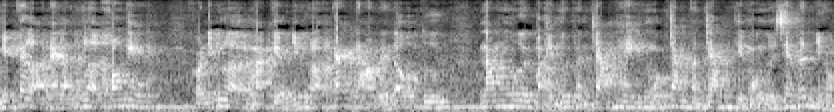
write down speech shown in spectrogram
những cái lời này là những lời khó nghe còn những lời mà kiểu như là cách nào để đầu tư 50 70 phần trăm hay 100 phần trăm thì mọi người xem rất nhiều.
